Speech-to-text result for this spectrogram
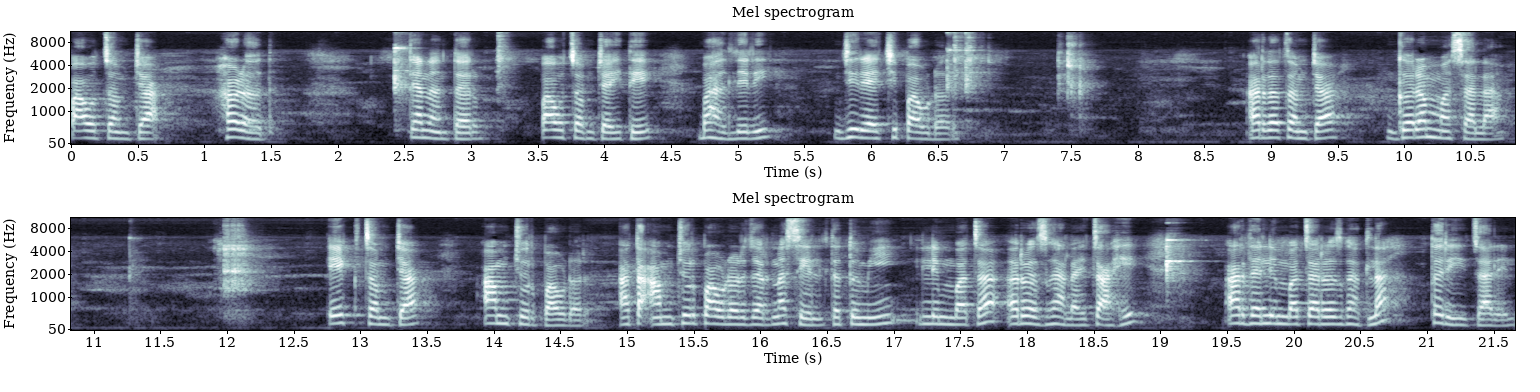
पाव चमचा हळद त्यानंतर पाव चमचा इथे भाजलेली जिऱ्याची पावडर अर्धा चमचा गरम मसाला एक चमचा आमचूर पावडर. आता आमचूर पावडर जर नसेल तर तुम्ही लिंबाचा रस घालायचा आहे. अर्ध्या लिंबाचा रस घातला तरीही चालेल.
